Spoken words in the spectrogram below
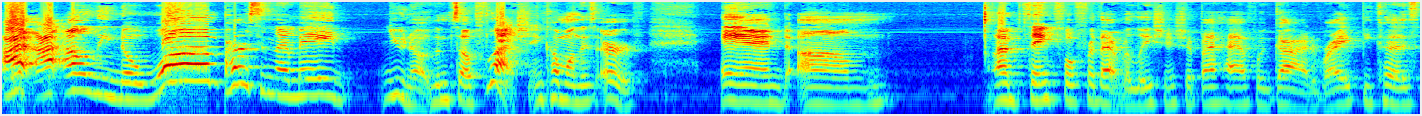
I, I only know one person that made, you know, themselves flesh and come on this earth. And um I'm thankful for that relationship I have with God, right? Because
